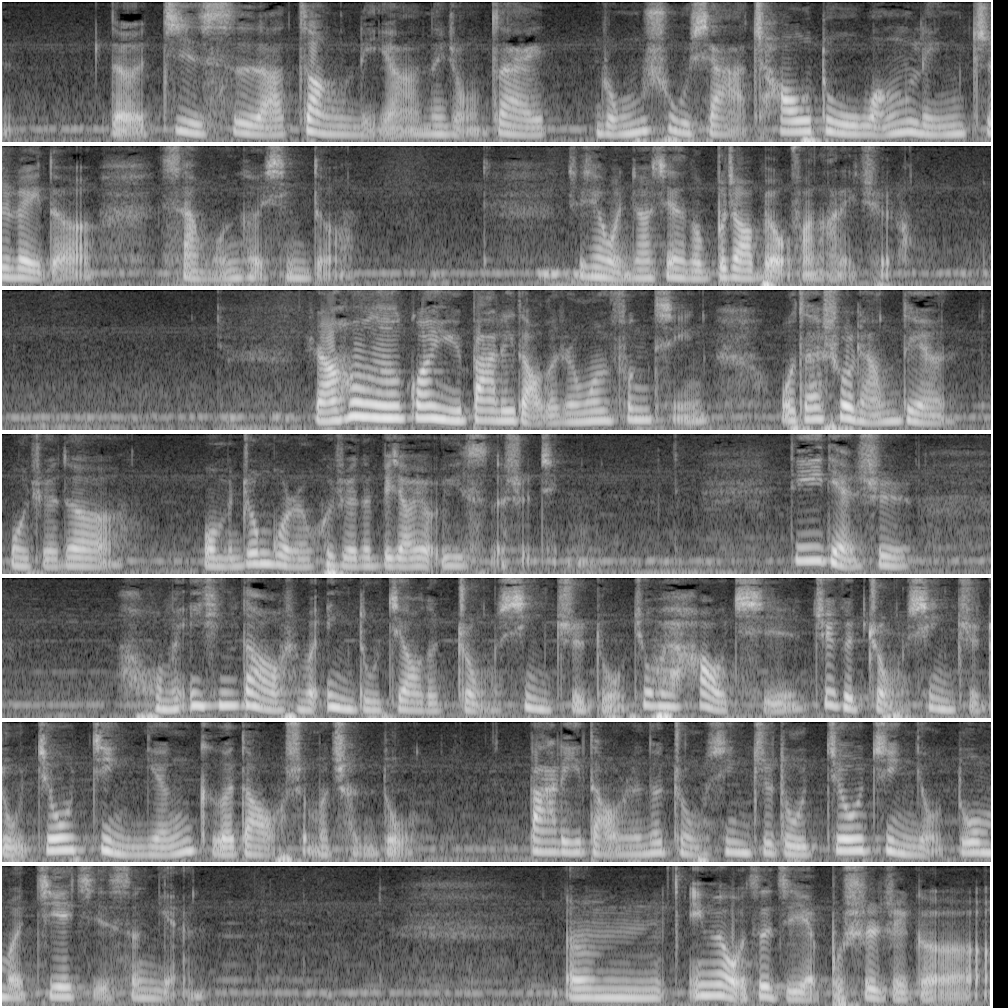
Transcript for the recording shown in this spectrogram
的祭祀啊、葬礼啊那种在榕树下超度亡灵之类的散文和心得。这些文章现在都不知道被我放哪里去了。然后呢，关于巴厘岛的人文风情，我再说两点，我觉得我们中国人会觉得比较有意思的事情。第一点是。我们一听到什么印度教的种姓制度，就会好奇这个种姓制度究竟严格到什么程度？巴厘岛人的种姓制度究竟有多么阶级森严？嗯，因为我自己也不是这个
